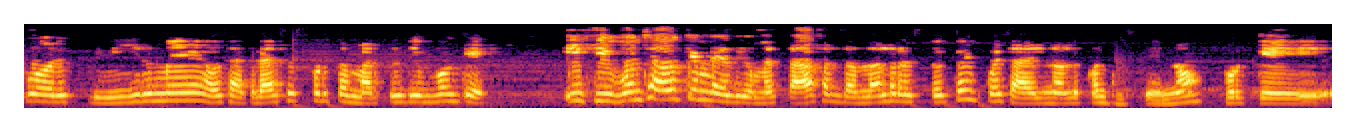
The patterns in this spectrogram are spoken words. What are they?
por escribirme, o sea, gracias por tomarte el tiempo en que... Y si hubo un chavo que me dio, me estaba faltando al respeto y pues a él no le contesté, ¿no? Porque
